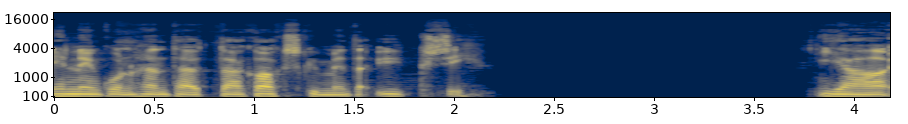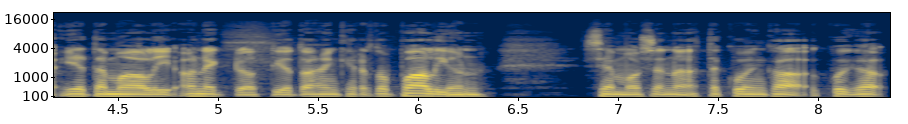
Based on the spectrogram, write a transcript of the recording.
ennen kuin hän täyttää 21. Ja, ja tämä oli anekdootti, jota hän kertoi paljon semmoisena, että kuinka, kuinka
